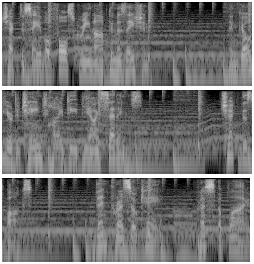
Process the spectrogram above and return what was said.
Check disable full screen optimization. Then go here to change high DPI settings. Check this box. Then press OK. Press apply.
